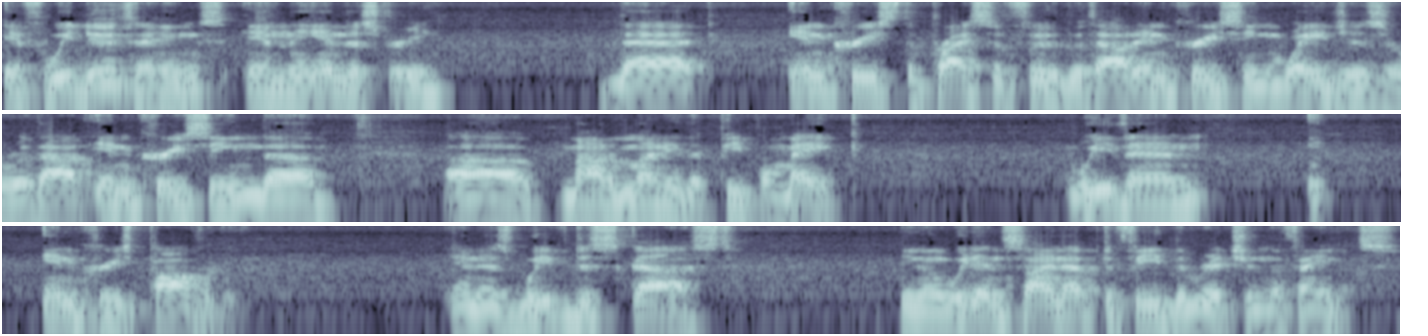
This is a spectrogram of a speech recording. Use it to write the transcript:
if we do things in the industry that increase the price of food without increasing wages or without increasing the uh, amount of money that people make, we then increase poverty. And as we've discussed, you know, we didn't sign up to feed the rich and the famous.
